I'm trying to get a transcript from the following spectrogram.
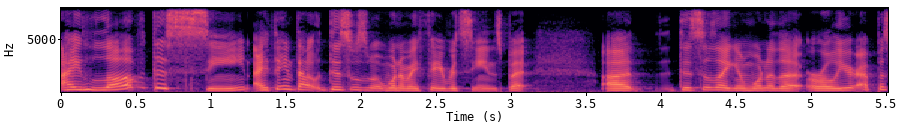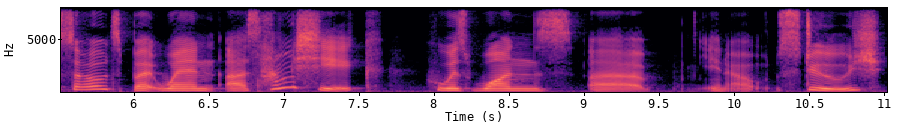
I love this scene. I think that this was one of my favorite scenes, but uh, this is like in one of the earlier episodes, but when uh, Sangshik, who is Won's, uh, you know, stooge,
